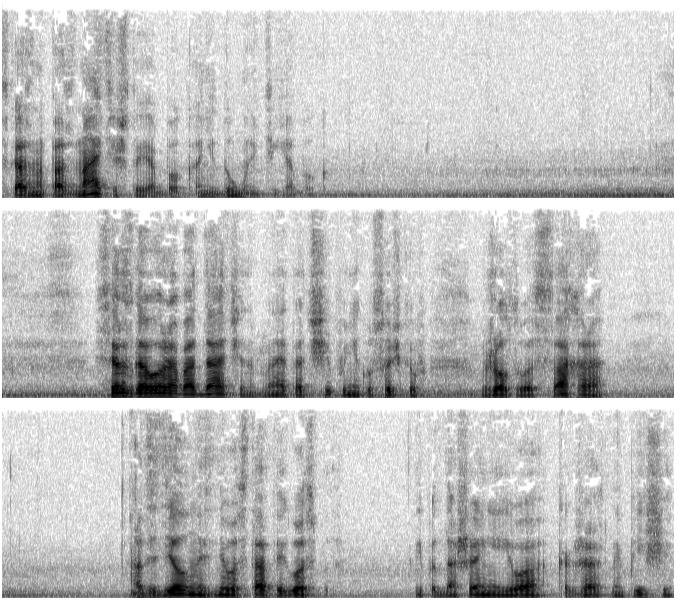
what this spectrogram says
Сказано, познайте, что я Бог, а не думайте, я Бог. Все разговоры об отдаче, на это отщипывание кусочков желтого сахара от сделанной из него статуи Господа и подношение его как жертвенной пищи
